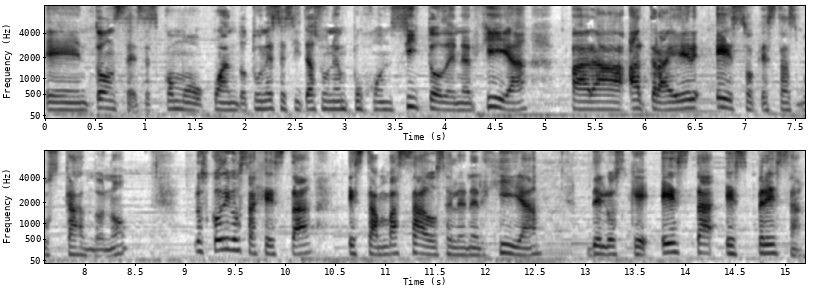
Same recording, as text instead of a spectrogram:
Entonces, es como cuando tú necesitas un empujoncito de energía para atraer eso que estás buscando, ¿no? Los códigos Agesta están basados en la energía de los que ésta expresa.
